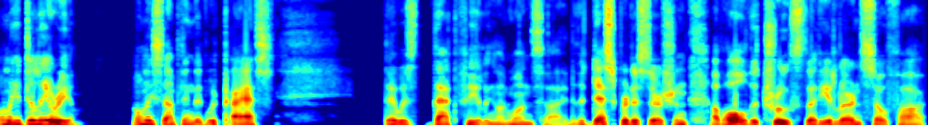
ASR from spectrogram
only a delirium, only something that would pass. There was that feeling on one side, the desperate assertion of all the truths that he had learned so far,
